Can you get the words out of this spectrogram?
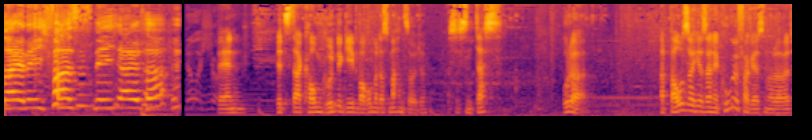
Rein. Ich fass es nicht, Alter. Dann wird es da kaum Gründe geben, warum man das machen sollte. Was ist denn das? Oder hat Bowser hier seine Kugel vergessen oder was?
